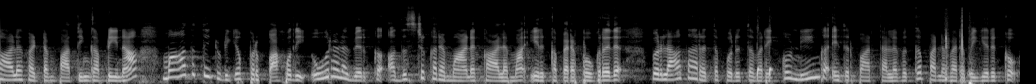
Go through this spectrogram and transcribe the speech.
காலகட்டம் பார்த்தீங்க அப்படின்னா மாதத்தினுடைய ஒரு பகுதி ஓரளவிற்கு அதிர்ஷ்டகரமான காலமாக இருக்க பெறப்போகிறது. பொருளாதாரத்தை பொறுத்த வரைக்கும் நீங்கள் எதிர்பார்த்த அளவுக்கு பணவரவு இருக்கும்.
